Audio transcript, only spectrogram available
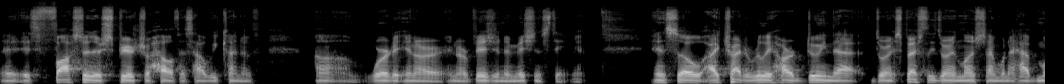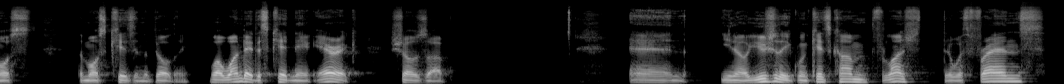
It's foster their spiritual health is how we kind of um, word it in our in our vision and mission statement. And so I try to really hard doing that during, especially during lunchtime when I have most the most kids in the building. Well, one day this kid named Eric shows up, and you know, usually when kids come for lunch, they're with friends.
